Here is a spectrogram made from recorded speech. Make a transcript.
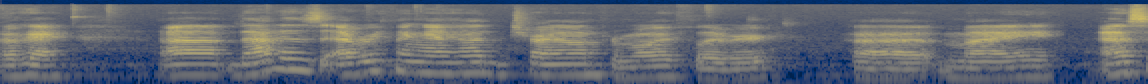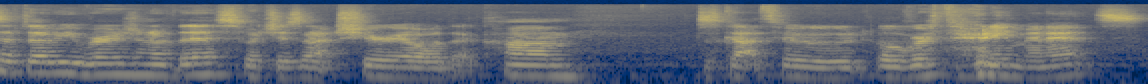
Okay, uh, that is everything I had to try on for Moe Flavor. Uh, my NSFW version of this, which is at Cheerio.com, just got to over 30 minutes.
